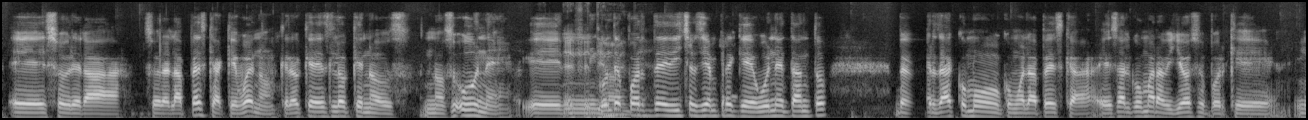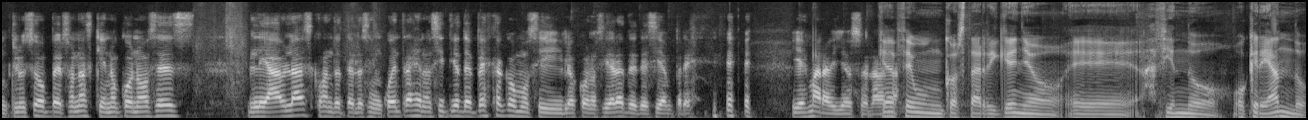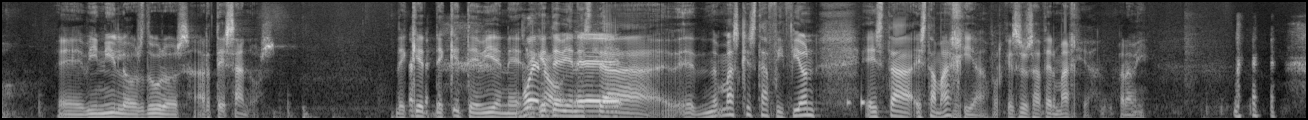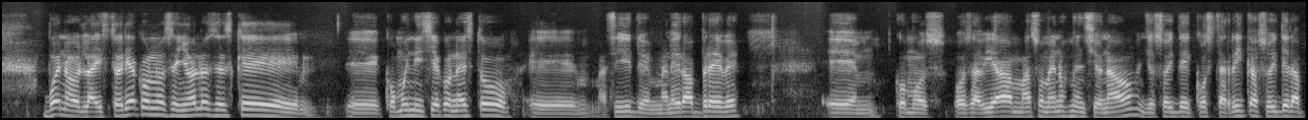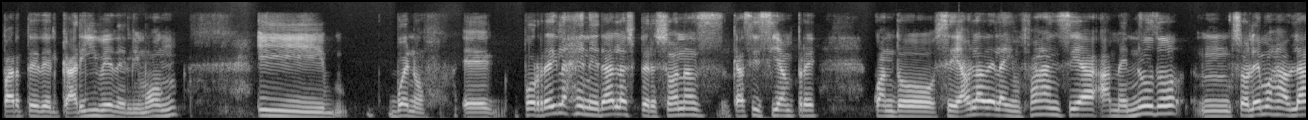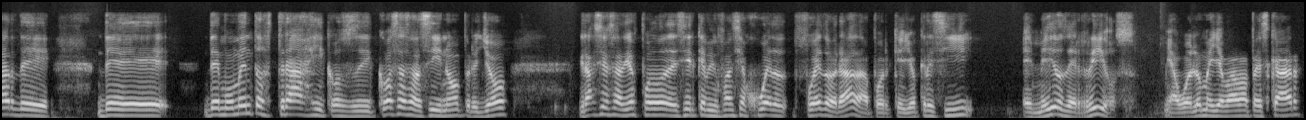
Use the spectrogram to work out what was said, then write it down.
eh, sobre, la, sobre la pesca, que bueno, creo que es lo que nos, nos une. En ningún deporte he dicho siempre que une tanto verdad como, como la pesca. Es algo maravilloso porque incluso personas que no conoces le hablas cuando te los encuentras en los sitios de pesca como si los conocieras desde siempre. y es maravilloso, la ¿Qué hace un costarriqueño eh, haciendo o creando eh, vinilos duros artesanos? ¿De qué, ¿De qué te viene, ¿de qué te viene esta, eh, más que esta afición, esta, esta magia? Porque eso es hacer magia para mí. Bueno, la historia con los señuelos es que, eh, ¿cómo inicié con esto? Eh, así de manera breve, eh, como os, había más o menos mencionado, yo soy de Costa Rica, soy de la parte del Caribe, de Limón, y bueno, por regla general las personas casi siempre cuando se habla de la infancia, a menudo mm, solemos hablar de, de, de momentos trágicos y cosas así, ¿no? Pero yo, gracias a Dios, puedo decir que mi infancia fue, fue dorada porque yo crecí en medio de ríos. Mi abuelo me llevaba a pescar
